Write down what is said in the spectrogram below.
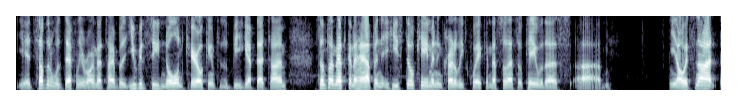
Yeah, something was definitely wrong that time, but you could see Nolan Carroll came through the B gap that time. Sometimes that's going to happen. He still came in incredibly quick, and that's so that's okay with us. Um, you know, it's not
